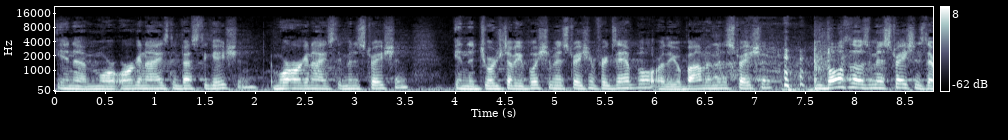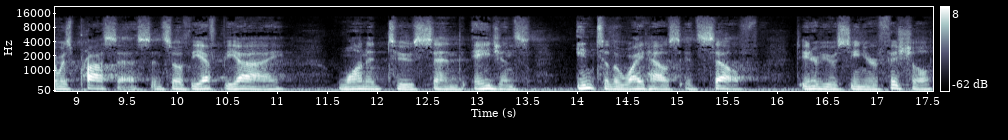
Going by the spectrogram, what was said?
in a more organized investigation, a more organized administration. In the George W. Bush administration, for example, or the Obama administration. in both of those administrations, there was process. And so if the FBI wanted to send agents into the White House itself to interview a senior official,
